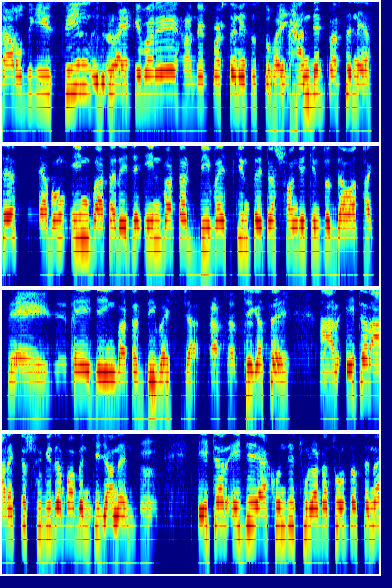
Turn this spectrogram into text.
চারোদিকে স্টিল একেবারে হান্ড্রেড পার্সেন্ট এসএস তো ভাই। হান্ড্রেড পার্সেন্ট এসএস এবং ইনভার্টার এই যে ইনভার্টার ডিভাইস কিন্তু এটার সঙ্গে কিন্তু দেওয়া থাকবে। এই যে এই যে ইনভার্টার ডিভাইসটা আচ্ছা, আচ্ছা। ঠিক আছে? আর এটার আরেকটা সুবিধা পাবেন কি জানেন? এটার এই যে এখন যে চুলাটা চলতেছে না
